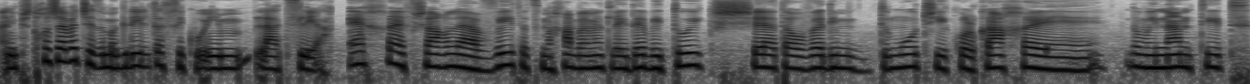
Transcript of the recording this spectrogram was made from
אני פשוט חושבת שזה מגדיל את הסיכויים להצליח. איך אפשר להביא את עצמך באמת לידי ביטוי כשאתה עובד עם דמות שהיא כל כך אה, דומיננטית?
